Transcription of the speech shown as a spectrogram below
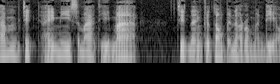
ทำจิตให้มีสมาธิมาก จิตนั้นก็ต้องเป็นอารมณ์เดียว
